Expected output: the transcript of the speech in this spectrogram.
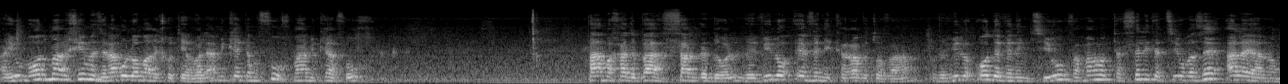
היו מאוד מעריכים את זה, למה הוא לא מעריך אותי? אבל היה מקרה גם הפוך, מה המקרה הפוך? פעם אחת בא שר גדול והביא לו אבן יקרה וטובה, והביא לו עוד אבן עם ציור, ואמר לו, תעשה לי את הציור הזה על היהלום.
